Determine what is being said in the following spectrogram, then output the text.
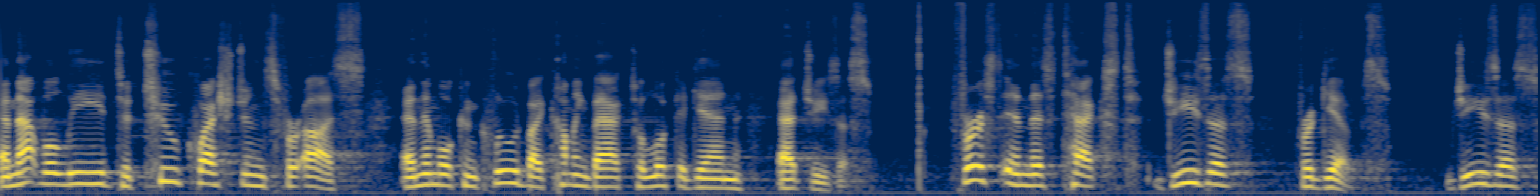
and that will lead to two questions for us. And then we'll conclude by coming back to look again at Jesus. First, in this text, Jesus forgives. Jesus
